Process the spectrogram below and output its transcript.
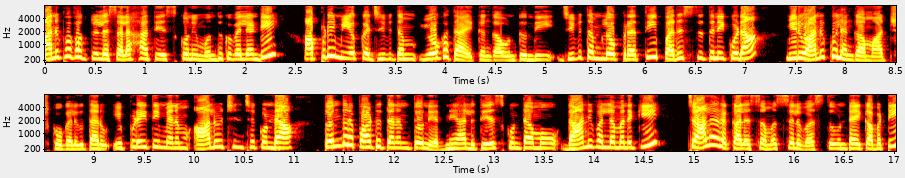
అనుభవజ్ఞుల సలహా తీసుకుని ముందుకు వెళ్ళండి. అప్పుడే మీ యొక్క జీవితం యోగదాయకంగా ఉంటుంది. జీవితంలో ప్రతి పరిస్థితిని కూడా మీరు అనుకూలంగా మార్చుకోగలుగుతారు. ఎప్పుడైతే మనం ఆలోచించకుండా తొందరపాటుతనంతో నిర్ణయాలు తీసుకుంటామో దానివల్ల మనకి చాలా రకాల సమస్యలు వస్తూ ఉంటాయి. కాబట్టి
